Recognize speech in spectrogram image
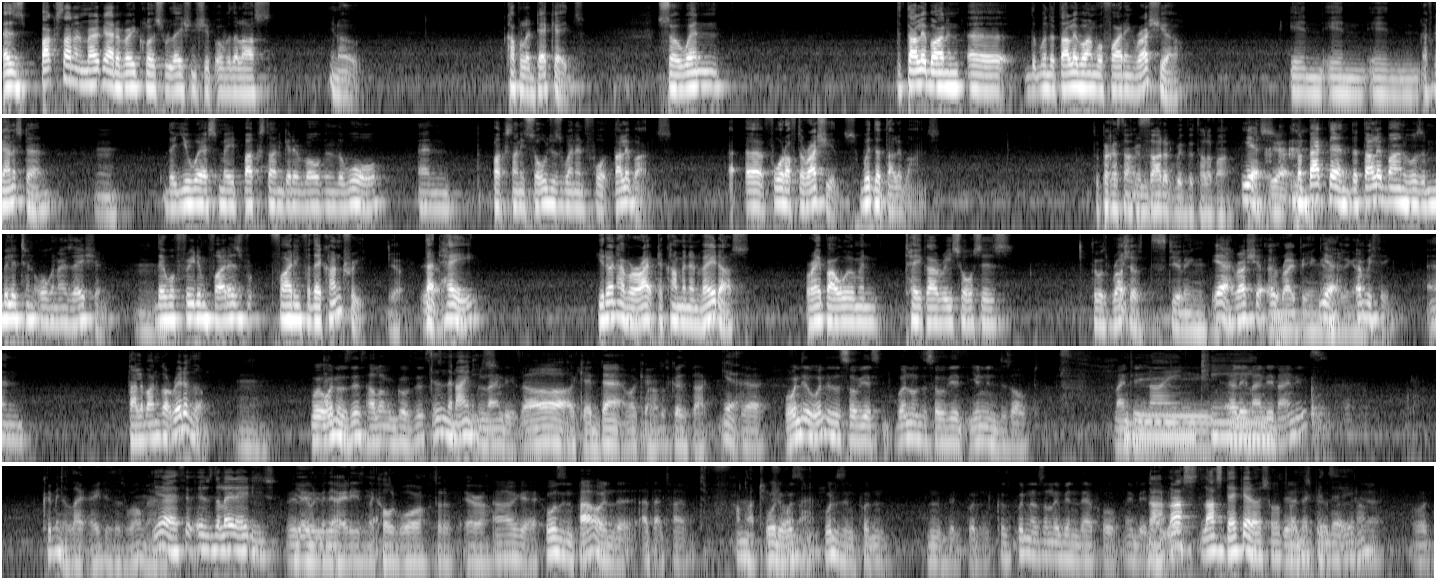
as pakistan and america had a very close relationship over the last you know couple of decades so when the taliban uh, the, when the taliban were fighting russia in, in, in afghanistan Mm. the us made pakistan get involved in the war and pakistani soldiers went and fought talibans uh, uh, fought off the russians with the talibans So Pakistan Mm. sided with the Taliban. Yes, Yeah. but back then the Taliban was a militant organization. Mm. They were freedom fighters r- fighting for their country. Yeah. That Yeah. hey, you don't have a right to come and invade us, rape our women, take our resources. So it was Russia stealing Yeah, Russia. and uh, raping and yeah, everything. everything. And Taliban got rid of them. Mm. Wait, when was this? How long ago was this? This is in the 90s. 90s. Oh, okay. Damn. Okay. Well, this goes back. Yeah. Yeah. When did when did the Soviets when was the Soviet Union dissolved? 90 Nineteen- early 1990s. Could have been the late 80s as well, man. Yeah, I it was the late 80s. Yeah, it would have been the 80s and the Cold War sort of era. Oh, okay. Who was in power in the at that time? I'm not too What sure, was man. what is in Putin? Wouldn't have been Putin because Putin has only been there for maybe a decade. Last last decade or so, Yeah, Putin's decade been there, so, you know. yeah. Or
